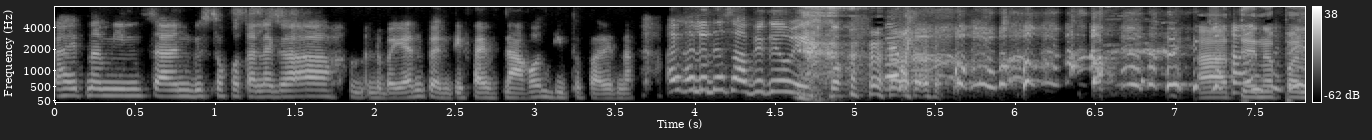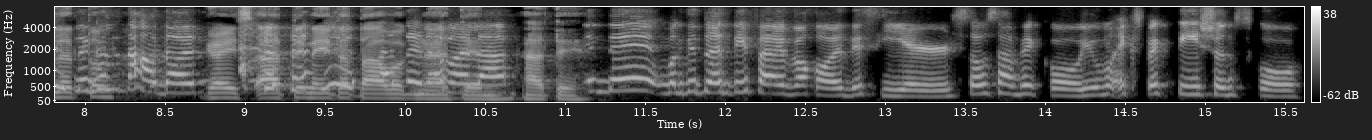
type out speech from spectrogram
Kahit na minsan gusto ko talaga, ah, ano ba yan, 25 na ako, dito pa rin na. Ay, hala, nasabi ko yung age ko. Pero, Ate na pala to. Guys, ate na itatawag Ate na natin. pala. Ate. Hindi, magti-25 ako this year. So sabi ko, yung expectations ko,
